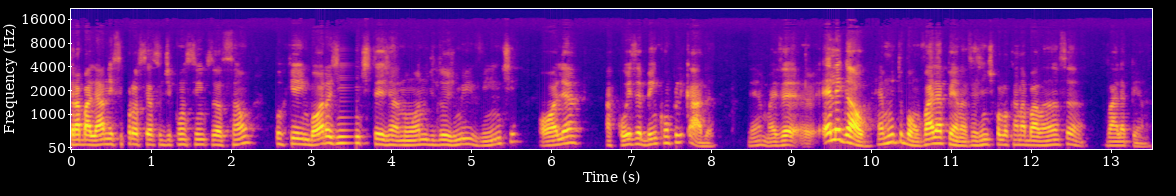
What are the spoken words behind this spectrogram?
trabalhar nesse processo de conscientização, porque embora a gente esteja no ano de 2020, olha, a coisa é bem complicada, né? Mas é, é legal, é muito bom, vale a pena. Se a gente colocar na balança, vale a pena.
